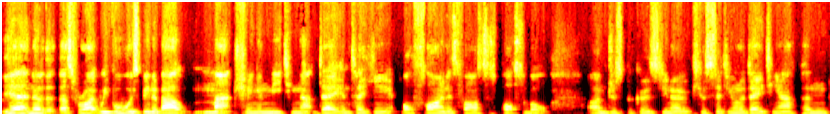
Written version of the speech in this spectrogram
Yeah, no, that, that's right. We've always been about matching and meeting that day and taking it offline as fast as possible. Um, just because you know if you're sitting on a dating app and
